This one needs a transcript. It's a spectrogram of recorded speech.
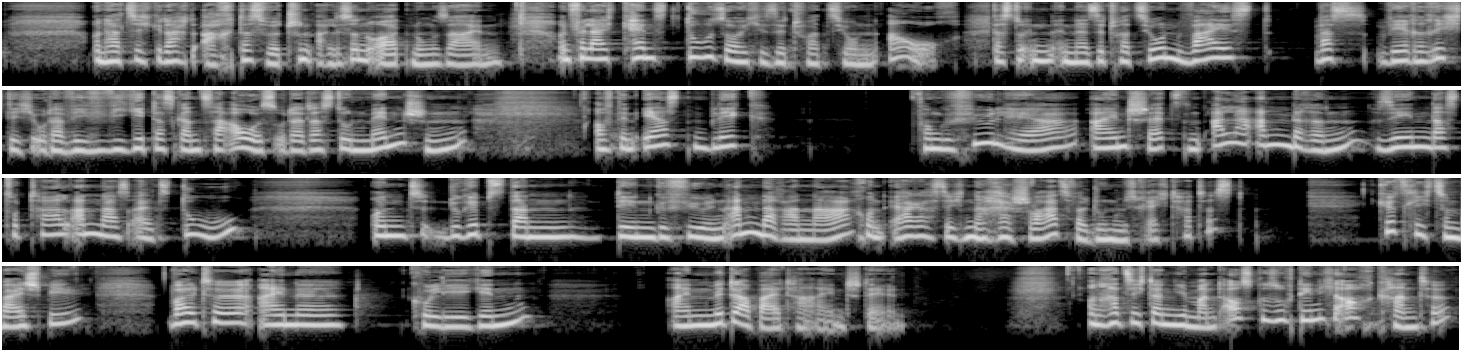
und hat sich gedacht, ach, das wird schon alles in Ordnung sein. Und vielleicht kennst du solche Situationen auch, dass du in, in einer Situation weißt, was wäre richtig oder wie, wie geht das Ganze aus oder dass du einen Menschen auf den ersten Blick vom Gefühl her einschätzt und alle anderen sehen das total anders als du und du gibst dann den Gefühlen anderer nach und ärgerst dich nachher schwarz, weil du nämlich recht hattest. Kürzlich zum Beispiel wollte eine Kollegin einen Mitarbeiter einstellen und hat sich dann jemand ausgesucht, den ich auch kannte.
